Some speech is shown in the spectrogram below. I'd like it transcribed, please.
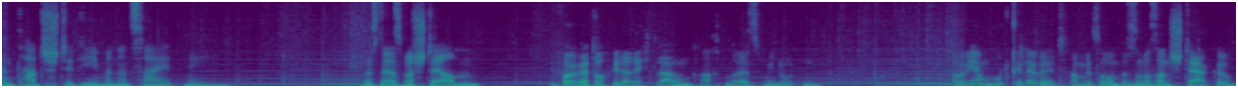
Then touch the demon inside me. Wir müssen erstmal sterben. Die Folge hat doch wieder recht lang, 38 Minuten. Aber wir haben gut gelevelt, haben jetzt auch ein bisschen was an Stärke.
